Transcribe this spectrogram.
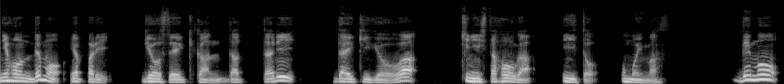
日本でもやっぱり行政機関だったり大企業は気にした方がいいと思います。でも、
